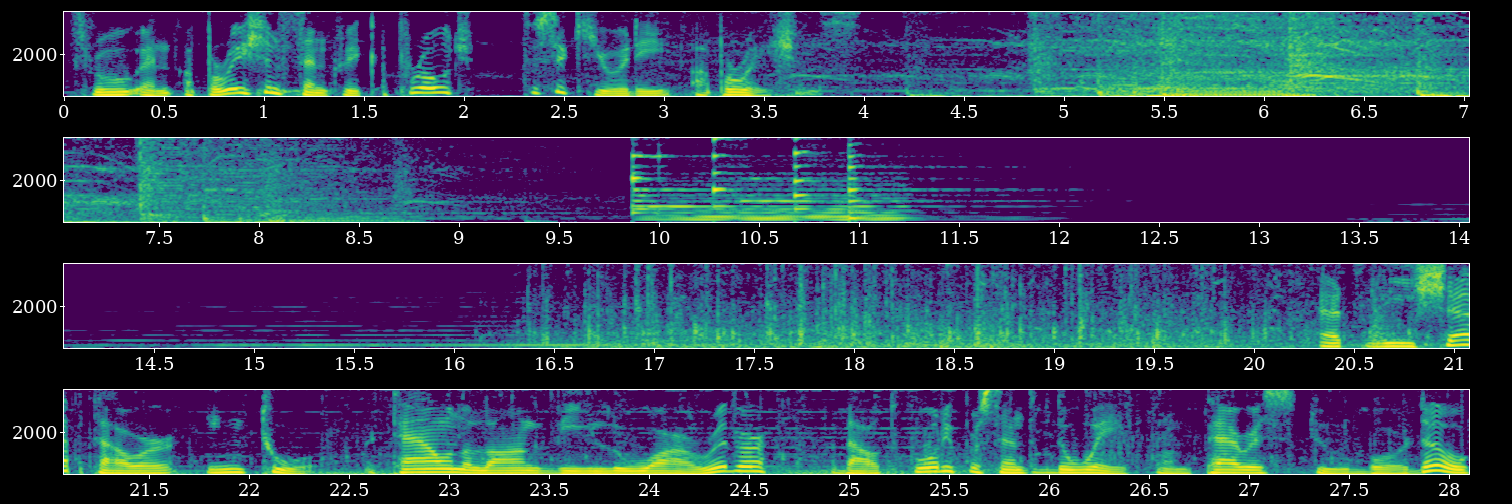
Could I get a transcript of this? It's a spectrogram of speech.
through an operation centric approach to security operations. The Chappe Tower in Tours, a town along the Loire River, about 40% of the way from Paris to Bordeaux,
